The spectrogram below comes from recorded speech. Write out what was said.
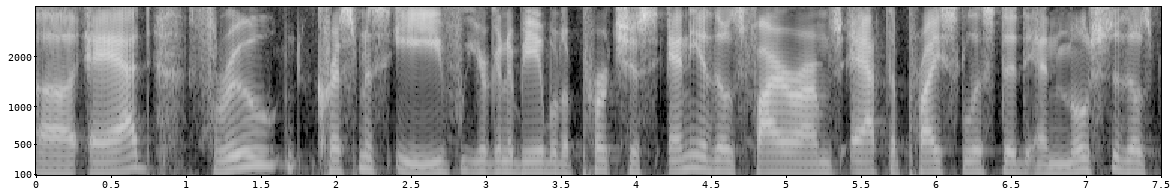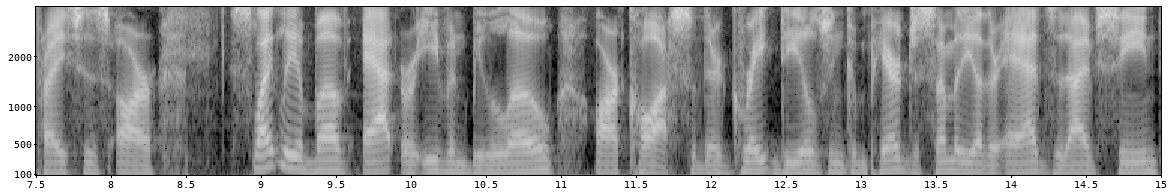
uh, ad through Christmas Eve. You're going to be able to purchase any of those firearms at the price listed, and most of those prices are slightly above, at, or even below our costs. So they're great deals, and compared to some of the other ads that I've seen,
